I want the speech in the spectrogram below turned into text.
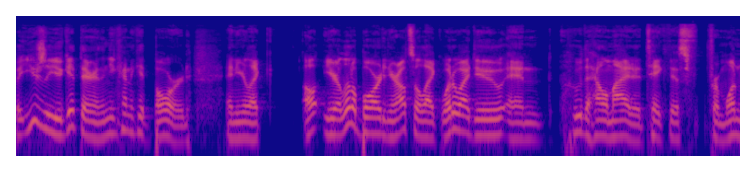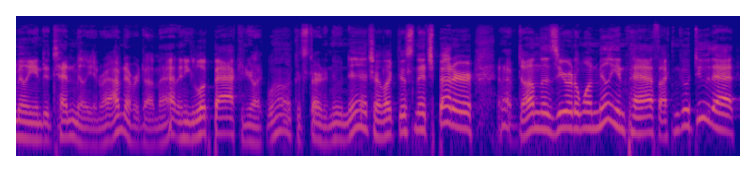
But usually you get there and then you kind of get bored and you're like oh, you're a little bored and you're also like what do i do and who the hell am i to take this from 1 million to 10 million right? I've never done that. And you look back and you're like well i could start a new niche. I like this niche better and i've done the 0 to 1 million path. I can go do that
